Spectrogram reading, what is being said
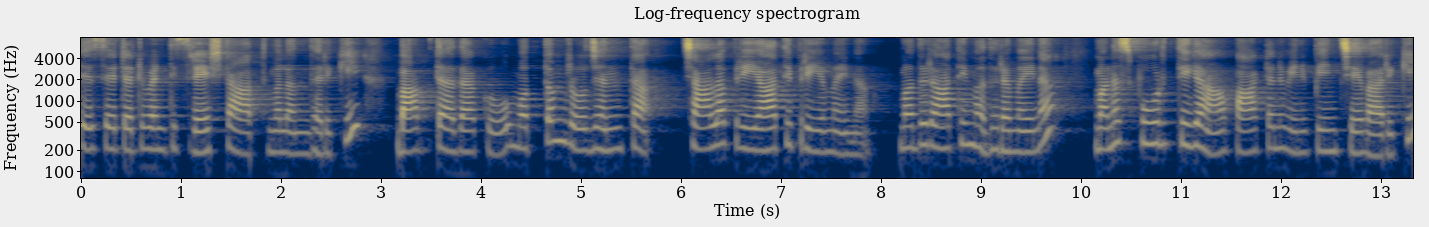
చేసేటటువంటి శ్రేష్ఠ ఆత్మలందరికీ బాబ్దాదాకు మొత్తం రోజంతా చాలా ప్రియాతి ప్రియమైన మధురాతి మధురమైన మనస్ఫూర్తిగా పాటను వినిపించే వారికి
